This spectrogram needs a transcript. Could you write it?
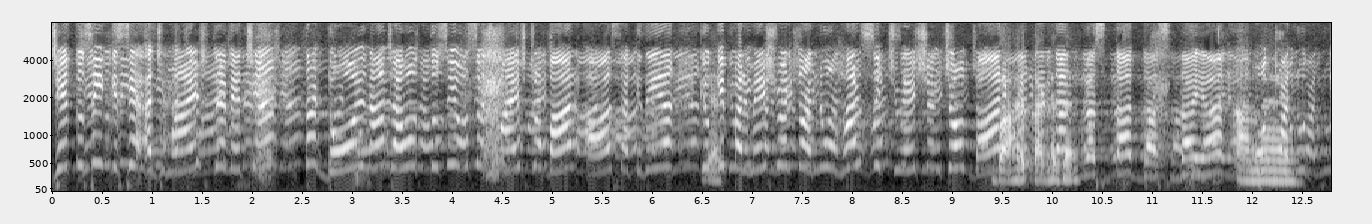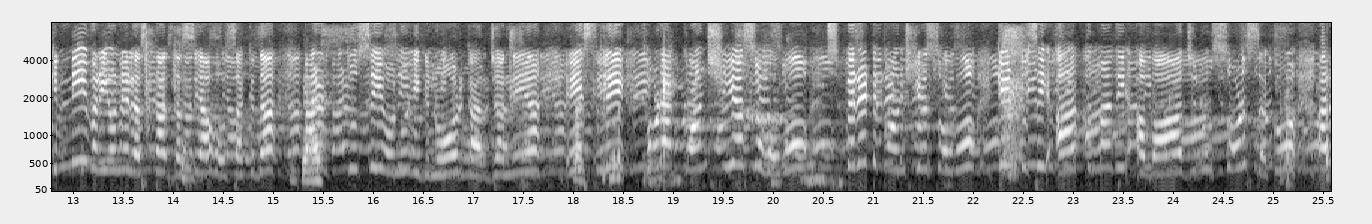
ਜੇ ਤੁਸੀਂ ਕਿਸੇ ਅਜਮਾਇਸ਼ ਦੇ ਵਿੱਚ ਆ ਤਾਂ ਡੋਲ ਨਾ ਜਾਓ ਤੁਸੀਂ ਉਸ ਅਜਮਾਇਸ਼ ਚੋਂ ਬਾਹਰ ਆ ਸਕਦੇ ਆ ਕਿਉਂਕਿ ਪਰਮੇਸ਼ਵਰ ਤੁਹਾਨੂੰ ਹਰ ਸਿਚੁਏਸ਼ਨ ਚੋਂ ਬਾਹਰ ਕੱਢਣ ਦਾ। ਰਸਤਾ ਦੱਸਦਾ ਆ ਉਹ। ਤੁਹਾਨੂੰ ਕਿੰਨੀ ਵਾਰੀ ਉਹਨੇ ਰਸਤਾ ਦੱਸਿਆ ਹੋ ਸਕਦਾ ਪਰ. ਤੁਸੀਂ ਉਹਨੂੰ ਇਗਨੋਰ ਕਰ ਜਾਂਦੇ ਆ ਇਸ ਲਈ ਥੋੜਾ ਕੌਨਸ਼ੀਅਸ ਹੋਵੋ ਸਪਿਰਿਟ ਕੌਨਸ਼ੀਅਸ ਹੋਵੋ ਕਿ ਤੁਸੀਂ ਆਤਮਾ ਦੀ ਆਵਾਜ਼ ਨੂੰ ਸੁਣ ਸਕੋ ਔਰ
